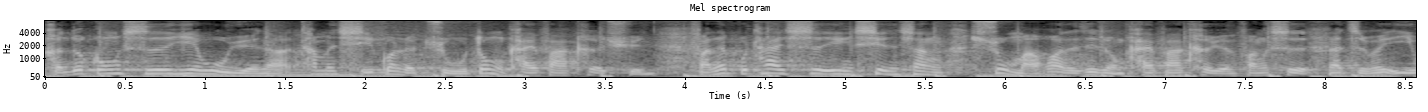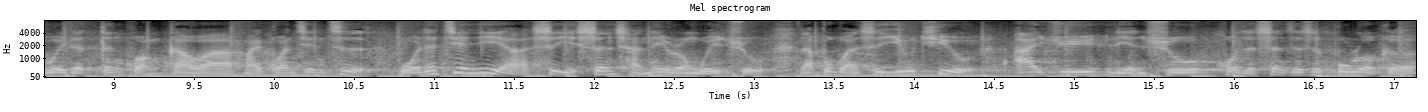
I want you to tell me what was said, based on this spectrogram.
很多公司业务员啊，他们习惯了主动开发客群，反而不太适应线上数码化的这种开发客源方式，那只会一味的登广告啊，买关键字。我的建议啊，是以生产内容为主。那不管是 YouTube、IG、脸书，或者甚至是部落格，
